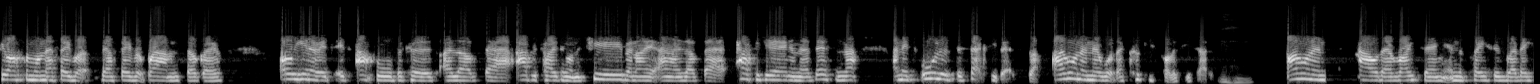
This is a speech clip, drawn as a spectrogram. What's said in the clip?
you ask someone their favorite their favorite brands, they'll go, oh, you know, it's, it's Apple because I love their advertising on the tube and I, and I love their packaging and their this and that. And it's all of the sexy bits. But I want to know what their cookies policy says. Mm-hmm. I want to know how they're writing in the places where they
